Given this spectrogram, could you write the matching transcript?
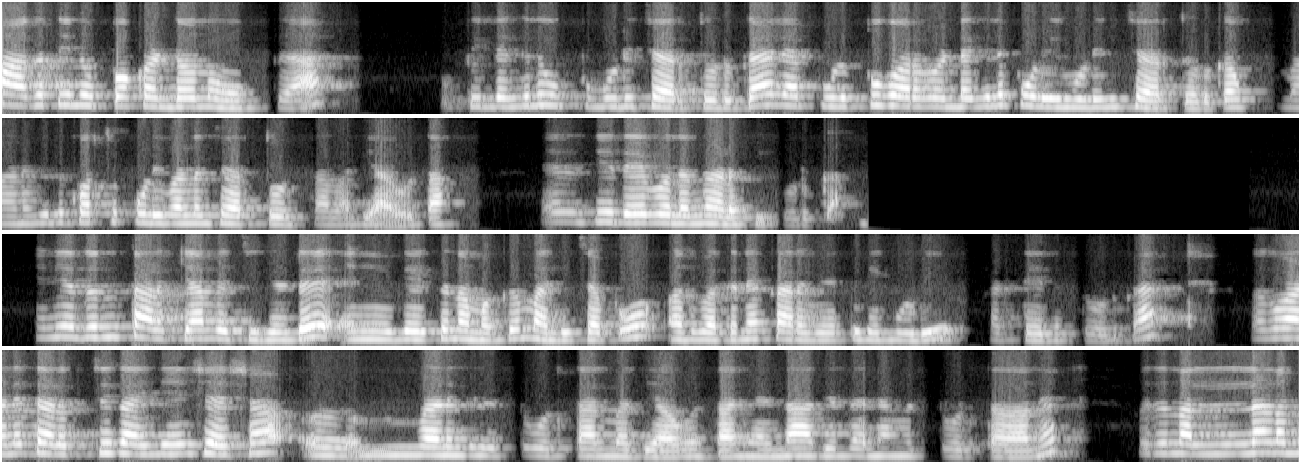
പാകത്തിന് ഉപ്പൊക്കെ ഉണ്ടോ നോക്കുക. ഉപ്പില്ലെങ്കിൽ ഉപ്പും കൂടി ചേർത്ത് കൊടുക്കുക. അല്ലെ പുളിപ്പ് കുറവുണ്ടെങ്കിൽ പുളിയും കൂടി ചേർത്ത് കൊടുക്കുക. ഉപ്പാണെങ്കിൽ കുറച്ച് പുളിവെള്ളം ചേർത്ത് കൊടുത്താൽ മതിയാവും കേട്ടോ എന്നിട്ട് ഇതേപോലെ ഒന്ന് ഇളക്കി കൊടുക്കാം ഇനി അതൊന്ന് തിളയ്ക്കാൻ വെച്ചിട്ടുണ്ട്. ഇനി ഇതിലേക്ക് നമുക്ക് മല്ലിച്ചപ്പൂ അതുപോലെ തന്നെ കറിവേപ്പിലയും കൂടി കട്ട് ചെയ്തിട്ട് കൊടുക്കാം നമുക്ക് വേണമെങ്കിൽ തിളച്ച് കഴിഞ്ഞതിന് ശേഷം വേണമെങ്കിൽ ഇട്ട് കൊടുത്താൽ മതിയാവും കേട്ടോ ഞാൻ ആദ്യം തന്നെ ഇട്ട് കൊടുത്തതാണ്. ഇത് നല്ലോണം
